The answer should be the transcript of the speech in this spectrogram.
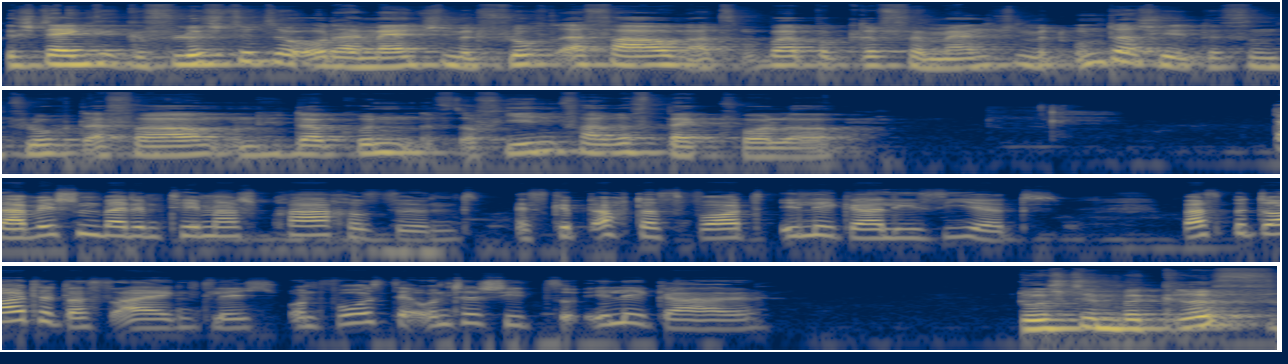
Ich denke, Geflüchtete oder Menschen mit Fluchterfahrung als Oberbegriff für Menschen mit unterschiedlichen Fluchterfahrungen und Hintergründen ist auf jeden Fall respektvoller. Da wir schon bei dem Thema Sprache sind, es gibt auch das Wort illegalisiert. Was bedeutet das eigentlich und wo ist der Unterschied zu illegal? Durch den Begriff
